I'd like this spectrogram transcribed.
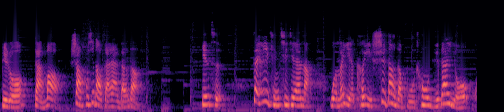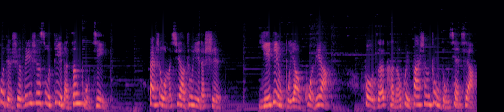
比如感冒、上呼吸道感染等等。因此，在疫情期间呢，我们也可以适当的补充鱼肝油或者是维生素 D 的增补剂，但是我们需要注意的是，一定不要过量，否则可能会发生中毒现象。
